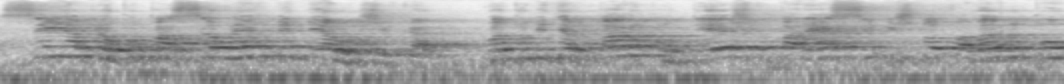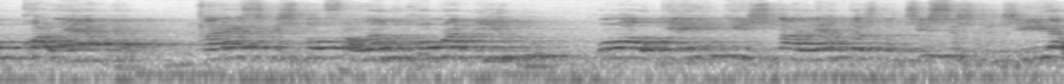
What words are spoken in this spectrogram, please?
sem a preocupação hermenêutica, quando me deparo com o texto, parece que estou falando com um colega, parece que estou falando com um amigo, com alguém que está lendo as notícias do dia,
